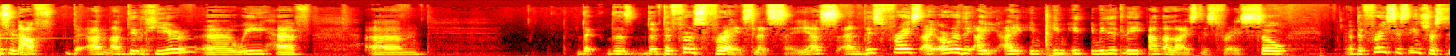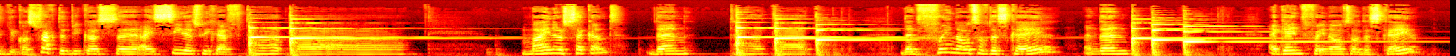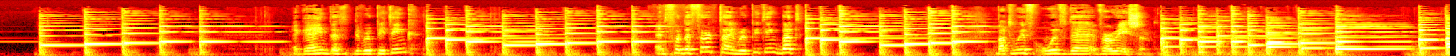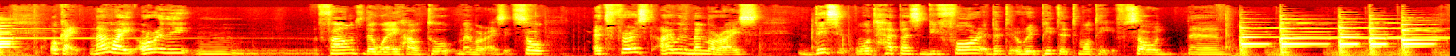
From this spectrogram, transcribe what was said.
Is enough. Um, until here, uh, we have um, the, the, the, first phrase, let's say, yes? And this phrase, I already, I, I Im, Im, immediately analyzed this phrase. So the phrase is interestingly constructed because uh, I see that we have ta ta minor second, then ta ta, then three notes of the scale, and then again three notes of the scale. Again the, the repeating. And for the third time repeating but but with with the variation. Okay now I already mm, found the way how to memorize it. So at first I will memorize this what happens before that repeated motif. So the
